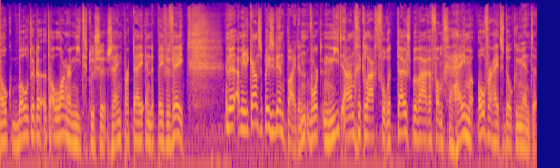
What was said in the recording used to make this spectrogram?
Ook boterde het al langer niet tussen zijn partij en de PVV. En de Amerikaanse president Biden wordt niet aangeklaagd voor het thuisbewaren van geheime overheidsdocumenten.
